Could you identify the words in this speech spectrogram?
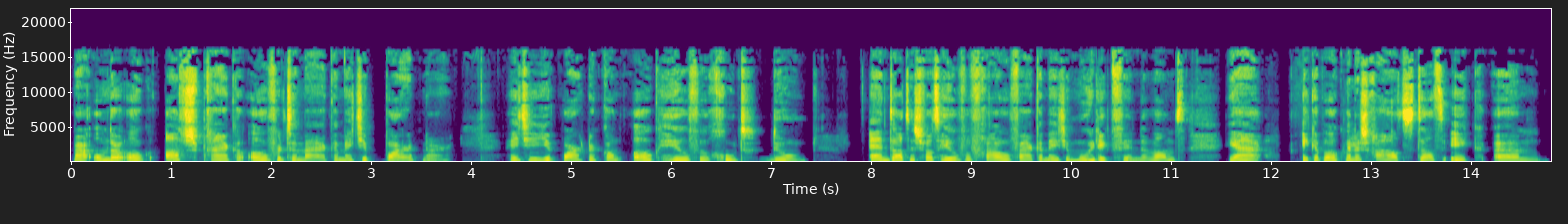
maar om daar ook afspraken over te maken met je partner. Weet je, je partner kan ook heel veel goed doen. En dat is wat heel veel vrouwen vaak een beetje moeilijk vinden. Want ja, ik heb ook wel eens gehad dat ik um,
